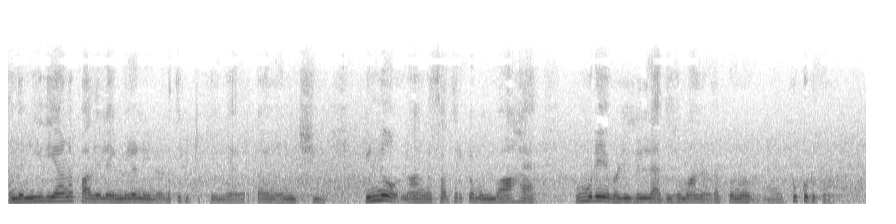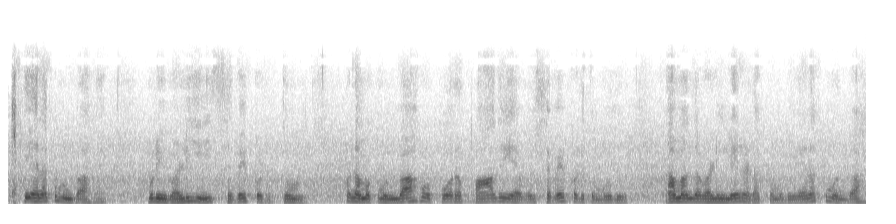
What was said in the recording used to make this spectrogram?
அந்த நீதியான பாதையில் எங்களை நீ நடத்திக்கிட்டு இருக்கீங்க அதற்காக நன்றி. இன்னும் நாங்கள் சத்துருக்கு முன்பாக உம்முடைய வழிகளில் அதிகமாக நடக்கணும். ஒப்பு கொடுக்கணும். எனக்கு முன்பாக. நம்முடைய வழியை செவைப்படுத்தும். இப்போ நமக்கு முன்பாக போகிற பாதையை அவர் செவைப்படுத்தும் போது நாம் அந்த வழியிலே நடக்க முடியும். எனக்கு முன்பாக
